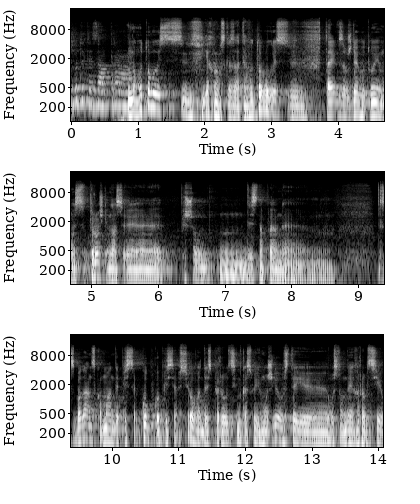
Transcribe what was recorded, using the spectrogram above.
будете завтра? Ну, готувались, як вам сказати, готувались, е, так як завжди готуємося. Трошки в нас е, пішов десь, напевне, дисбаланс команди після кубку, після всього, десь переоцінка своїх можливостей е, основних гравців.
